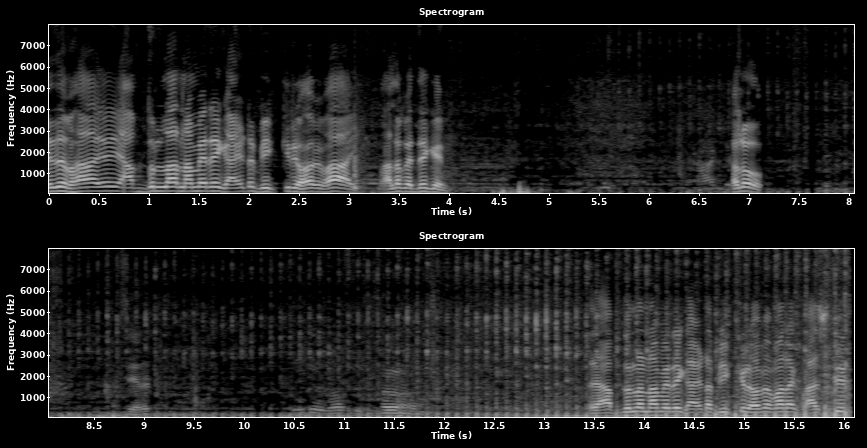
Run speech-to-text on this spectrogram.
এই যে ভাই, এই আবদুল্লাহ নামের এই গাড়িটা বিক্রি হবে ভাই। ভালো করে দেখেন। হ্যালো। আবদুল্লাহ নামের এই গাড়িটা বিক্রি হবে আমার এক ভাস্তির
